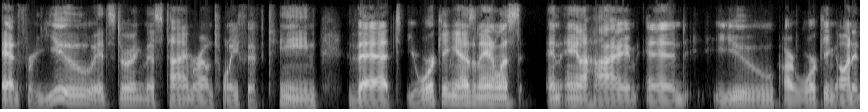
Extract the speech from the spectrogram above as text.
And for you, it's during this time around 2015 that you're working as an analyst in Anaheim and you are working on an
